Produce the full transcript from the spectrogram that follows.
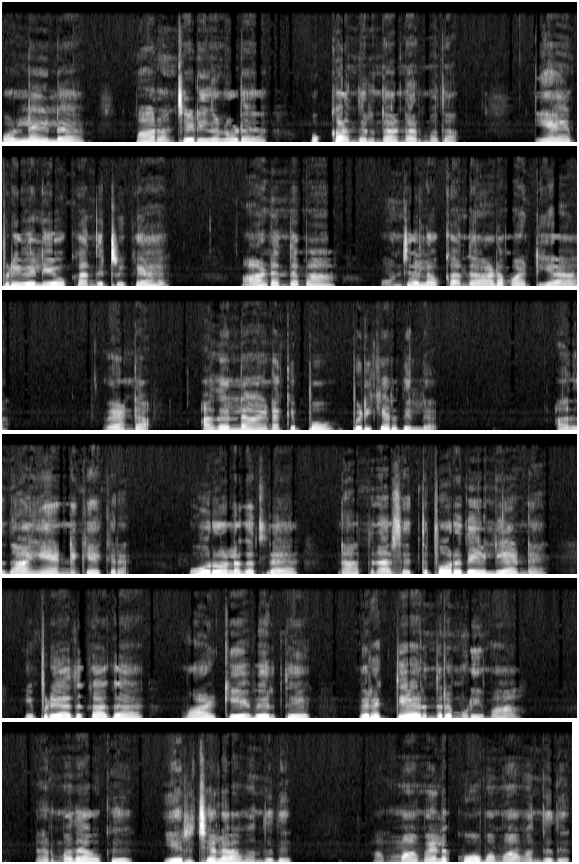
கொல்லையில் மரம் செடிகளோட உட்காந்துருந்தா நர்மதா. ஏன் இப்படி வெளியே உட்காந்துட்ருக்க ஆனந்தமா ஊஞ்சலில் உட்காந்து ஆட மாட்டியா? வேண்டாம் அதெல்லாம் எனக்கு இப்போது பிடிக்கிறதில்ல. அதுதான் ஏன்னு கேட்குறேன் ஊர் உலகத்தில் நாத்தனா செத்து போகிறதே இல்லையா என்ன? இப்படி அதுக்காக வாழ்க்கையே வெறுத்து விரக்தியாக இருந்துட முடியுமா? நர்மதாவுக்கு எரிச்சலாக வந்தது. அம்மா மேலே கோபமாக வந்தது.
